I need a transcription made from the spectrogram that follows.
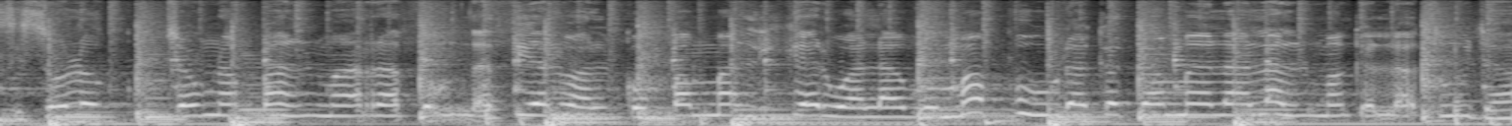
Si solo escucha una palma, razón de cielo, al compás más ligero, a la voz más pura que camela el alma que es la tuya.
